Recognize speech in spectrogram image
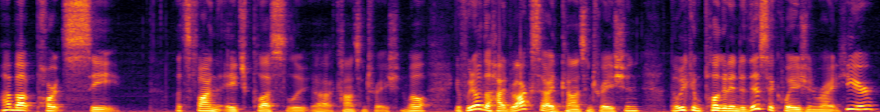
How about part C? Let's find the H plus uh, concentration. Well, if we know the hydroxide concentration, then we can plug it into this equation right here.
